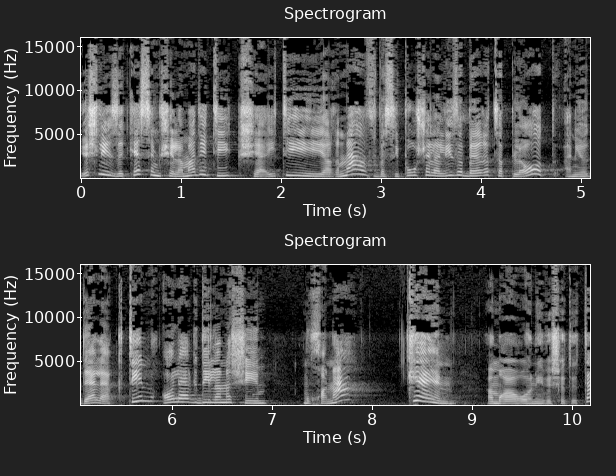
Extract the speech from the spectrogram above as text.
יש לי איזה קסם שלמדתי כשהייתי ארנב בסיפור של עליזה בארץ הפלאות. אני יודע להקטין או להגדיל אנשים. מוכנה? כן, אמרה רוני ושתתה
